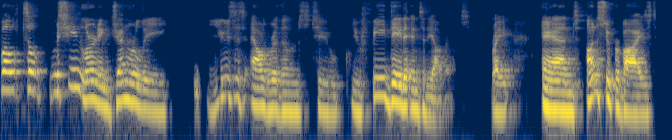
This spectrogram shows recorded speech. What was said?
Well, so machine learning generally uses algorithms to you feed data into the algorithms, right? And unsupervised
